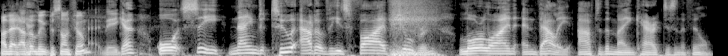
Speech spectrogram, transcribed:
Oh, that Okay. other Luc Besson film? There you go. Or C, named two out of his five children, Laureline and Valley, after the main characters in the film.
